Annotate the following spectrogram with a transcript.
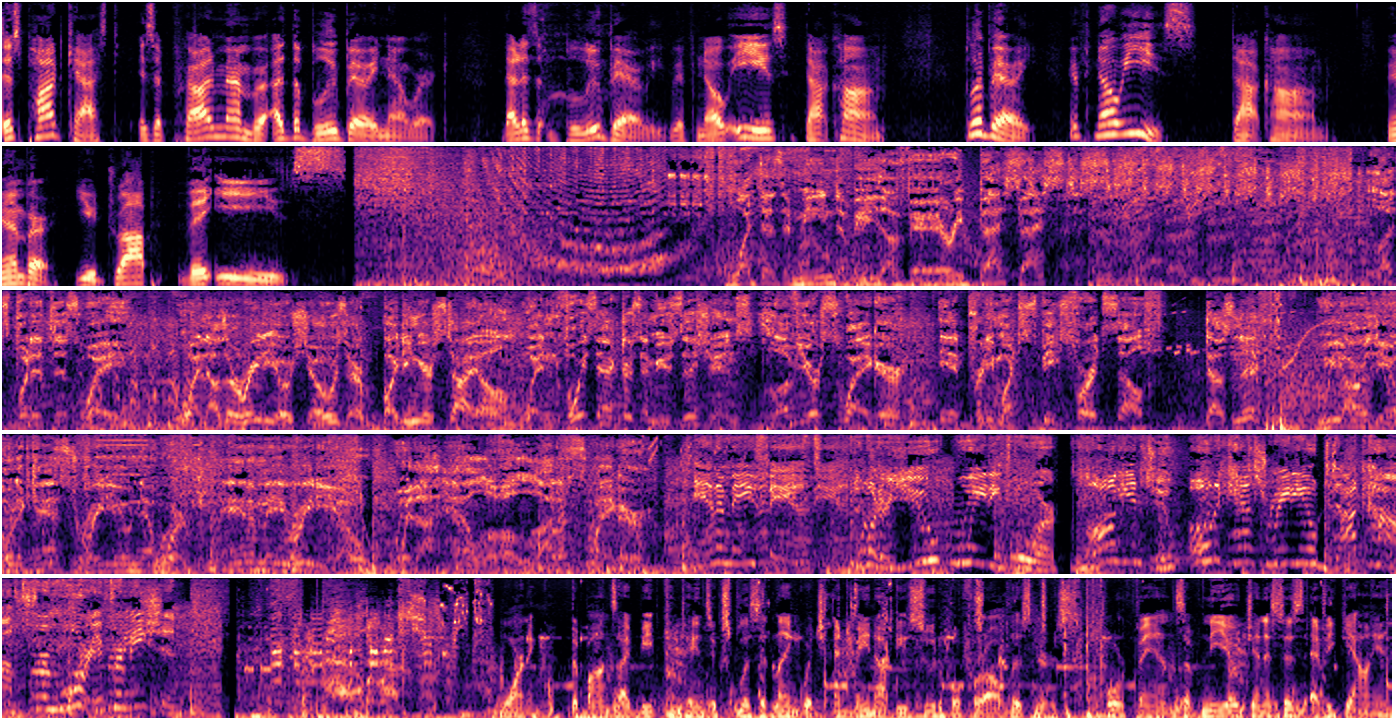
This podcast is a proud member of the Blueberry Network. That is blueberry with no ease dot com. Blueberry with no ease dot com. Remember, you drop the ease. What does it mean to be the very best? Best? Let's put it this way. When other radio shows are biting your style, when voice actors and musicians love your swagger, it pretty much speaks for itself, doesn't it? We are the Otacast Radio Network, anime radio with a hell of a lot of swagger. Anime fans, what are you waiting for? Log into otacastradio.com for more information. Warning The Banzai Beat contains explicit language and may not be suitable for all listeners. or fans of Neon Genesis Evangelion.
